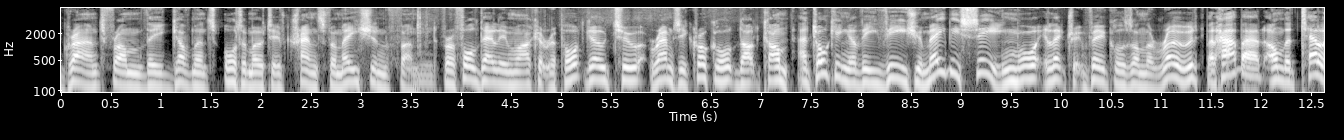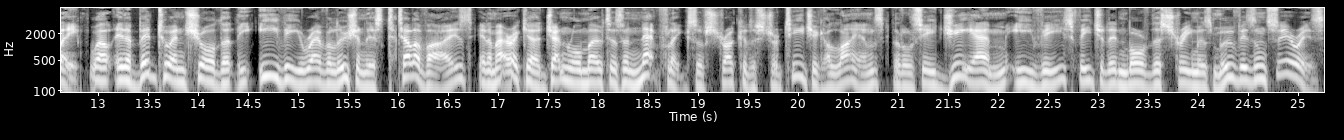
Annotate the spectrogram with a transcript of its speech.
grant from the government's Automotive Transformation Fund. For a full daily market report, go to ramseycrookall.com. And talking of EVs, you may be seeing more electric vehicles on the road, but how about on the telly? Well, in a bid to ensure that the EV revolution is televised, in America, General Motors and Netflix have struck a strategic alliance that'll see GM EVs featured in more of the streamers' movies and series.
